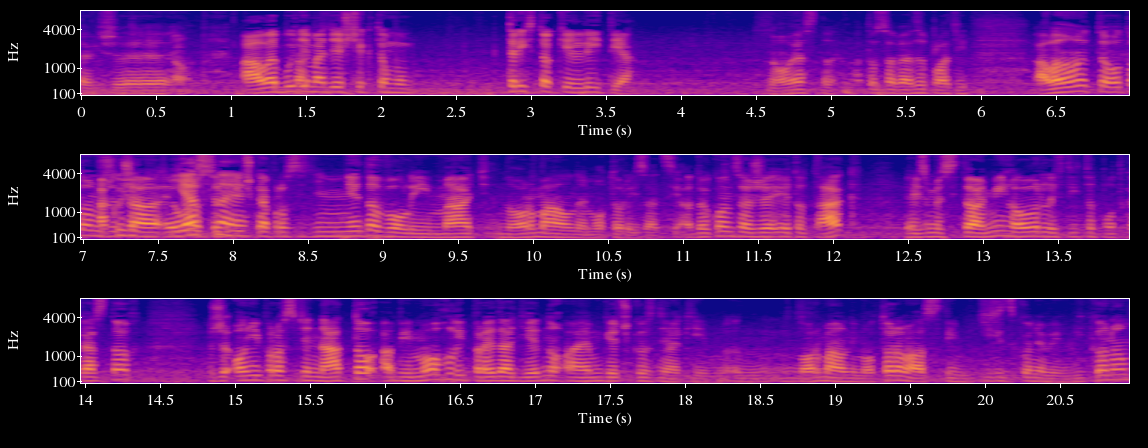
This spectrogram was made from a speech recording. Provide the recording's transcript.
Takže, No. Ale bude Tak. mať ešte k tomu 300 kg litia. no jasné, a to sa viac oplatí. Ale ono je to o tom, Akože, že tá Euro jasné. 7 proste ti nedovolí mať normálne motorizácie. A dokonca, že je to tak, jak sme si to aj my hovorili v týchto podcastoch, že oni proste na to, aby mohli predať jedno AMGčko s nejakým mm, normálnym motorom, ale s tým 1000 koňovým výkonom,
